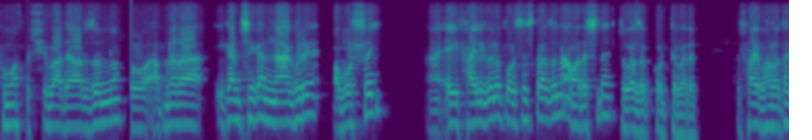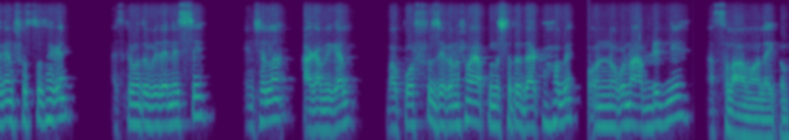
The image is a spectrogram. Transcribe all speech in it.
সমস্ত সেবা দেওয়ার জন্য। তো আপনারা এখান সেখান না ঘুরে অবশ্যই এই ফাইলগুলো প্রসেস করার জন্য আমাদের সাথে যোগাযোগ করতে পারেন। তো সবাই ভালো থাকেন, সুস্থ থাকেন। আজকের মতো বিদায় নিচ্ছি। ইনশাল্লাহ আগামীকাল বা পরশু যে কোনো সময় আপনাদের সাথে দেখা হবে, অন্য কোনো আপডেট নিয়ে। আসসালামু আলাইকুম।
